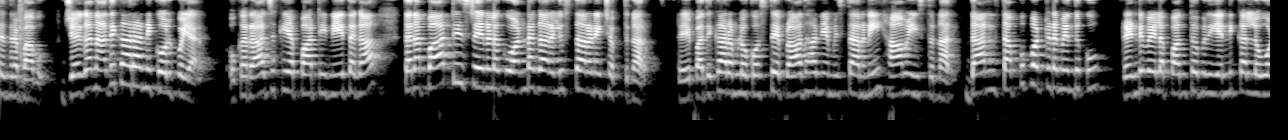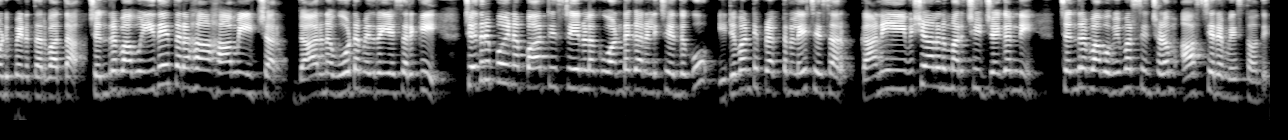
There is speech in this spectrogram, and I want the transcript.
చంద్రబాబు. జగన్ అధికారాన్ని కోల్పోయారు. ఒక రాజకీయ పార్టీ నేతగా తన పార్టీ శ్రేణులకు అండగా నిలుస్తారని చెప్తున్నారు. రేపు అధికారంలోకి వస్తే ప్రాధాన్యం ఇస్తారని హామీ ఇస్తున్నారు. దాన్ని తప్పు పట్టడం ఎందుకు? రెండు వేల పంతొమ్మిది ఎన్నికల్లో ఓడిపోయిన తర్వాత చంద్రబాబు ఇదే తరహా హామీ ఇచ్చారు. దారుణ ఓటమి ఎదురయ్యేసరికి చెదిరిపోయిన పార్టీ శ్రేణులకు అండగా నిలిచేందుకు ఇటువంటి ప్రకటనలే చేశారు. కానీ ఈ విషయాలను మరిచి జగన్ని చంద్రబాబు విమర్శించడం ఆశ్చర్యం వేస్తోంది.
